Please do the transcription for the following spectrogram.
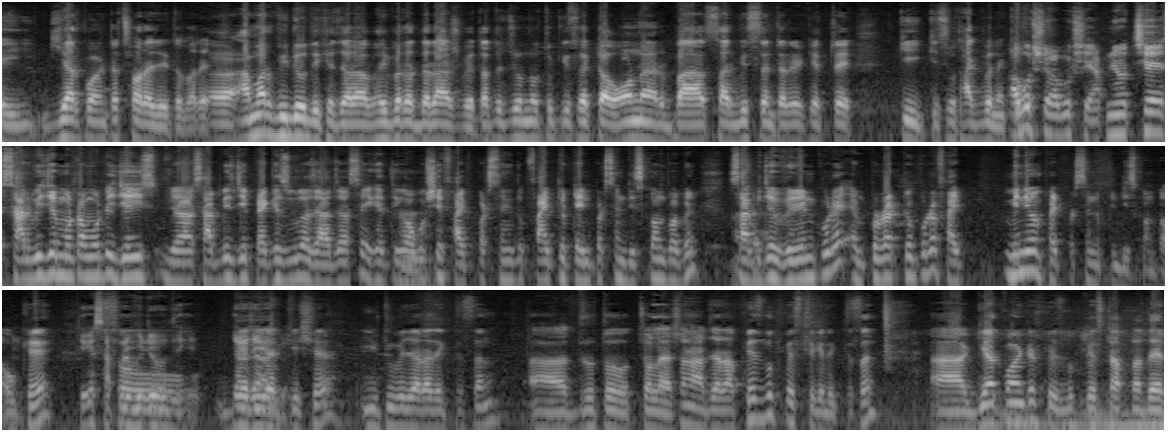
এই গিয়ার পয়েন্টটা ছড়া যেতে পারে। আমার ভিডিও দেখে যারা ভাই দ্বারা আসবে তাদের জন্য তো কিছু একটা অনার বা সার্ভিস সেন্টারের ক্ষেত্রে কি কিছু থাকবে না অবশ্যই অবশ্যই। আপনি হচ্ছে সার্ভিসে মোটামুটি যেই সার্ভিস যে প্যাকেজগুলো যা যা আছে এখান থেকে অবশ্যই five percent five to ten percent discount পাবেন। সার্ভিসে ভেরিয়েন্ট করে প্রোডাক্টের উপরে ফাইভ মিনিমাম ফাইভ পার্সেন্ট আপনি ডিসকাউন্ট পাবেন। ওকে ঠিক আছে? আপনার ভিডিও দেখে যারা আর। কিসে ইউটিউবে যারা দেখতেছেন দ্রুত চলে আসেন। আর যারা ফেসবুক পেজ থেকে দেখতেছেন গিয়ার পয়েন্টের ফেসবুক পেজটা আপনাদের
